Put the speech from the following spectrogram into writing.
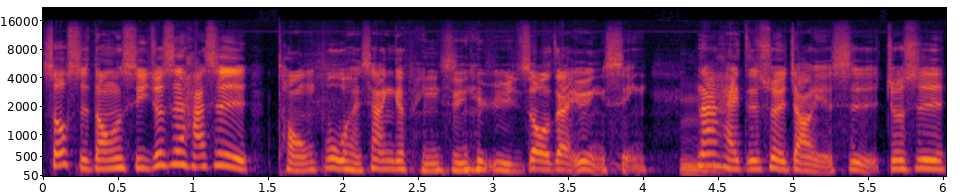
收拾东西，就是它是同步，很像一个平行宇宙在运行。那孩子睡觉也是，就是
